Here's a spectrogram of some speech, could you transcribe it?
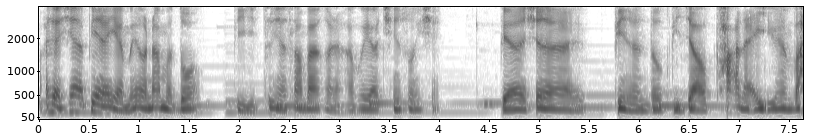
而且现在病人也没有那么多，比之前上班可能还会要轻松一些。别人现在病人都比较怕来医院吧。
